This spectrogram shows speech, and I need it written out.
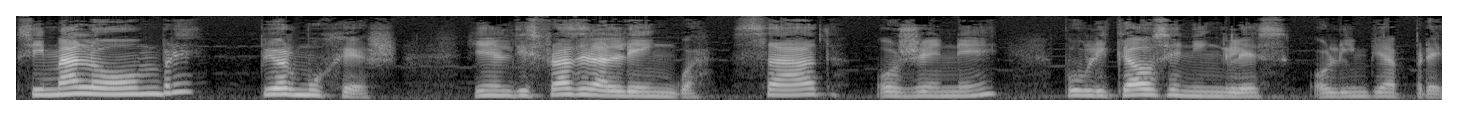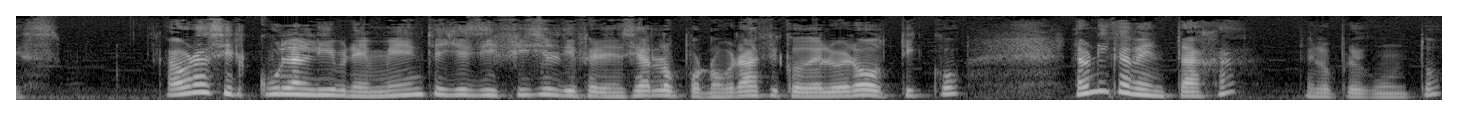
si malo hombre, peor mujer, y en el disfraz de la lengua, Sad o Gené, publicados en inglés, Olympia Press. Ahora circulan libremente y es difícil diferenciar lo pornográfico de lo erótico. La única ventaja, me lo pregunto,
